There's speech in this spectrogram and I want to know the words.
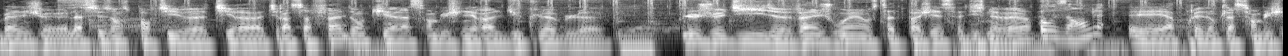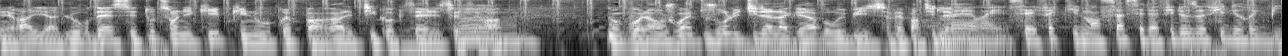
Ben, je- la saison sportive tire, à- tire à sa fin, donc il y a l'assemblée générale du club le, le jeudi de 20 juin au stade Pagès à 19h. Aux angles. Et après donc l'assemblée générale, il y a Lourdes et toute son équipe qui nous préparera les petits cocktails, etc. Mmh. Donc voilà, on joint toujours l'utile à l'agréable au rugby, ça fait partie de la Ouais, vie. ouais, c'est effectivement ça, c'est la philosophie du rugby.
